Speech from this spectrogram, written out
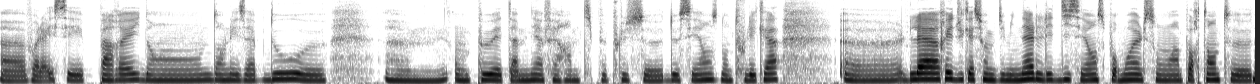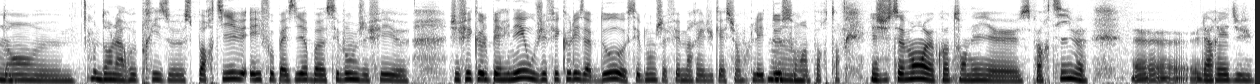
euh, voilà, et c'est pareil dans, dans, les abdos. on peut être amené à faire un petit peu plus de séances dans tous les cas. La rééducation abdominale, les 10 séances, pour moi, elles sont importantes hmm. dans, dans la reprise sportive. Et il ne faut pas se dire, bah, c'est bon, j'ai fait, j'ai fait que le périnée ou j'ai fait que les abdos, c'est bon, j'ai fait ma rééducation. Les deux hmm. sont importants. Et justement, quand on est sportive, la réédu...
